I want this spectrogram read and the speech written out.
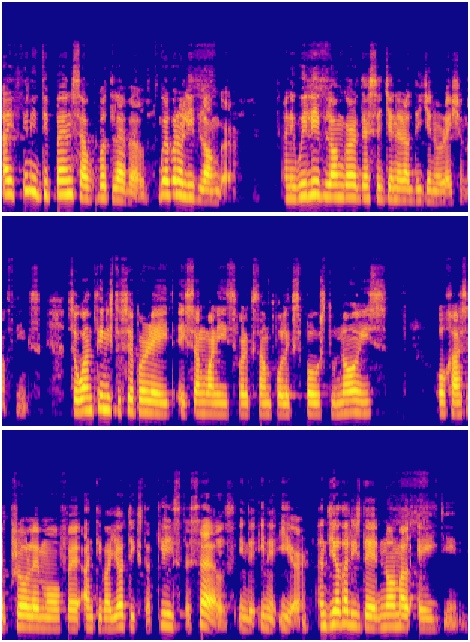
I think it depends at what level. We're going to live longer. And if we live longer, there's a general degeneration of things. So one thing is to separate if someone is, for example, exposed to noise or has a problem of uh, antibiotics that kills the cells in the inner ear. And the other is the normal aging.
